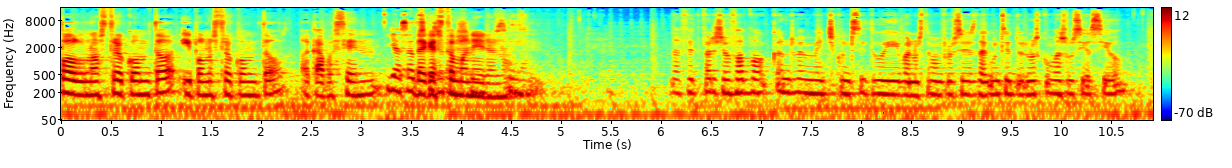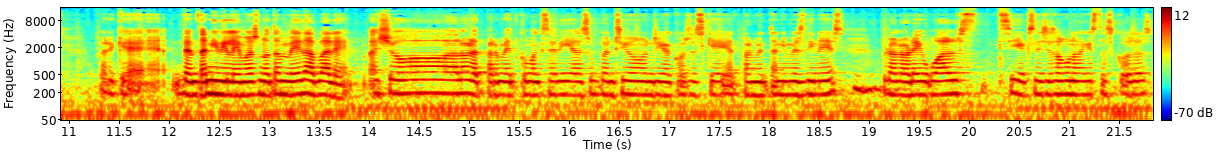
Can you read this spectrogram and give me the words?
pel nostre compte i pel nostre compte acaba sent ja d'aquesta manera, no? Sí. De fet, per això fa poc que ens vam mig constituir, bueno, estem en procés de constituir-nos com a associació, perquè vam tenir dilemes no també de, vale, això alhora et permet com accedir a subvencions i a coses que et permet tenir més diners, mm -hmm. però alhora igual si accedeixes a alguna d'aquestes coses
